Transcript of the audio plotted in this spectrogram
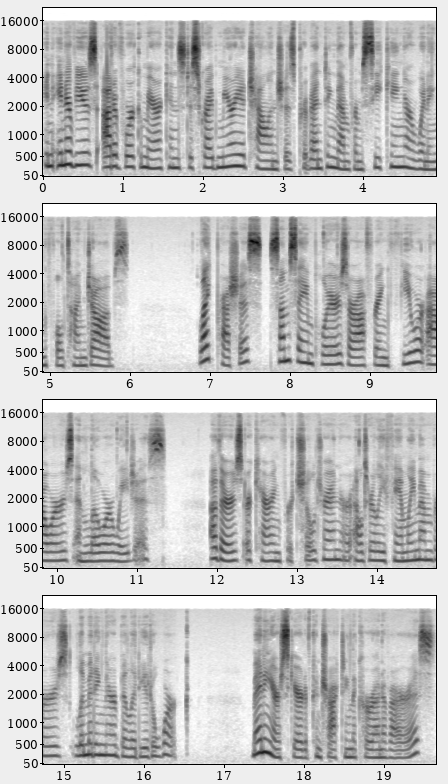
In interviews, out of work Americans describe myriad challenges preventing them from seeking or winning full time jobs. Like Precious, some say employers are offering fewer hours and lower wages. Others are caring for children or elderly family members, limiting their ability to work. Many are scared of contracting the coronavirus,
